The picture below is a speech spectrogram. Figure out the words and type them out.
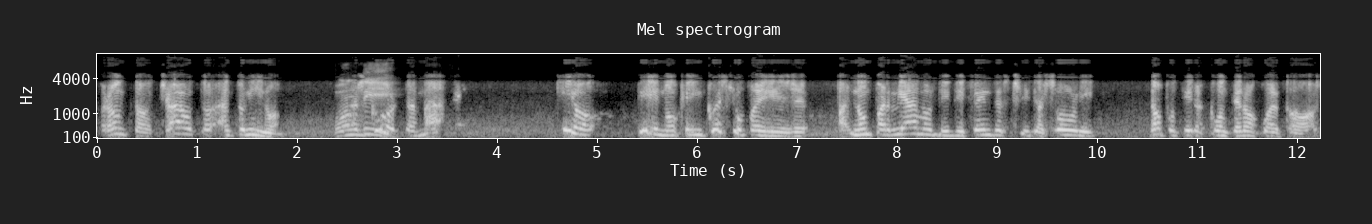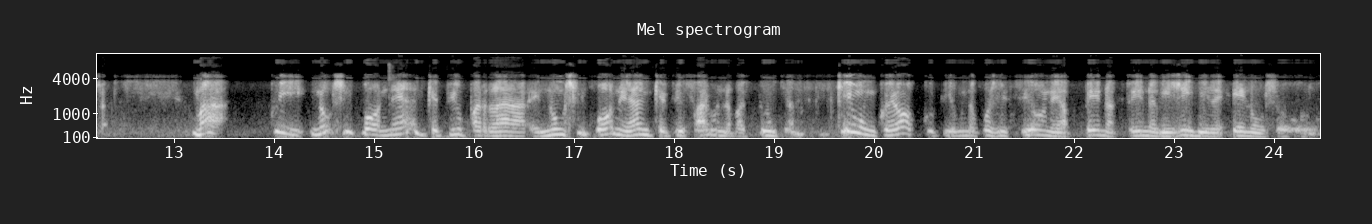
Pronto? Ciao Antonino. Buondì. Ascolta, ma io temo che in questo paese non parliamo di difenderci da soli dopo ti racconterò qualcosa. Ma qui non si può neanche più parlare, non si può neanche più fare una battuta. Chiunque occupi una posizione appena appena visibile e non solo,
